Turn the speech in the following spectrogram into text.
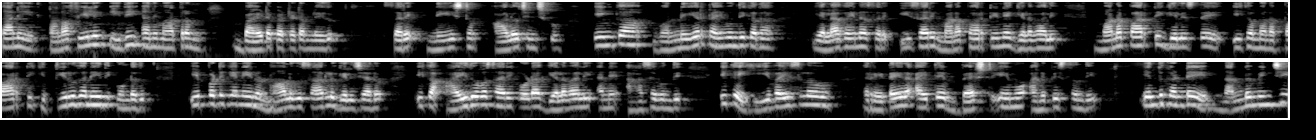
కానీ తన ఫీలింగ్ ఇది అని మాత్రం బయట పెట్టడం లేదు. సరే నీ ఇష్టం ఆలోచించుకో. ఇంకా వన్ ఇయర్ టైం ఉంది కదా. ఎలాగైనా సరే ఈసారి మన పార్టీనే గెలవాలి. మన పార్టీ గెలిస్తే ఇక మన పార్టీకి తిరుగనేది ఉండదు. ఇప్పటికే నేను నాలుగు సార్లు గెలిచాను. ఇక ఐదవసారి కూడా గెలవాలి అనే ఆశ ఉంది. ఇక ఈ వయసులో రిటైర్ అయితే బెస్ట్ ఏమో అనిపిస్తుంది. ఎందుకంటే నన్ను మించి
